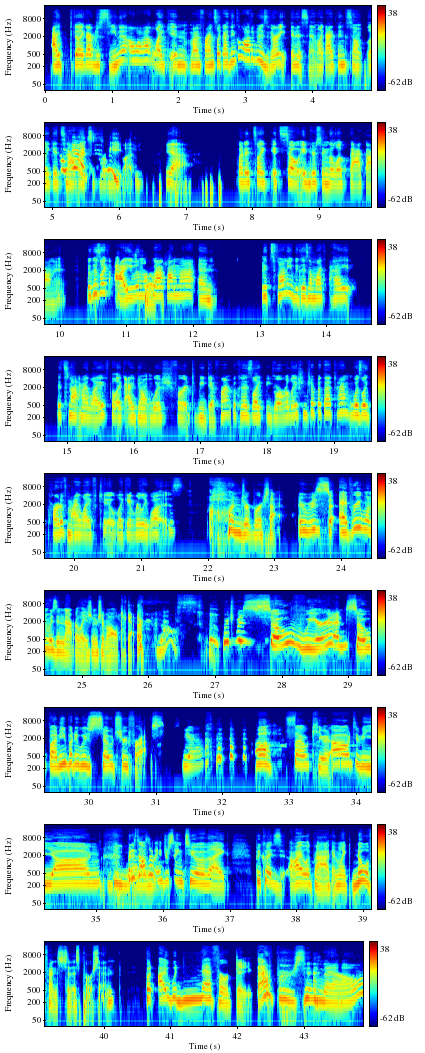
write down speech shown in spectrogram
I feel like I've just seen it a lot. Like in my friends, like I think a lot of it is very innocent. Like I think so. Like it's Oh, not. yeah, like, it's sweet. Yeah, but it's like it's so interesting to look back on it. Because like I even look back on that and it's funny because I'm like, I it's not my life, but like I don't wish for it to be different because like your relationship at that time was like part of my life too. Like it really was. A hundred percent. It was so everyone was in that relationship all together. Yes. Which was so weird and so funny, but it was so true for us. Yeah. oh, so cute. Oh, to be young. Be But it's also interesting too of like because I look back and like no offense to this person, but I would never date that person now.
